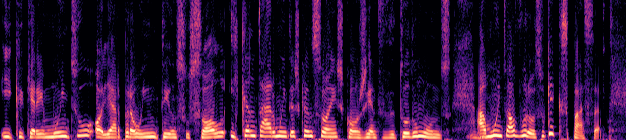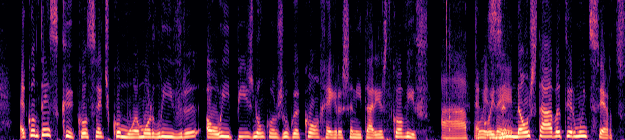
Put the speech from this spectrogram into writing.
e que querem muito olhar para o intenso sol e cantar muitas canções com gente de todo o mundo. Há muito alvoroço. O que é que se passa? Acontece que conceitos como amor livre ou hippies não conjuga com regras sanitárias de Covid. Ah, A pois coisa é. não está a bater muito certo.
